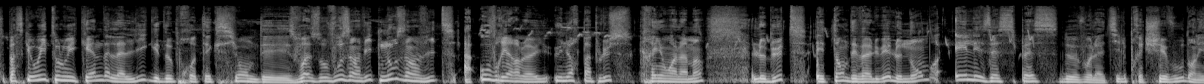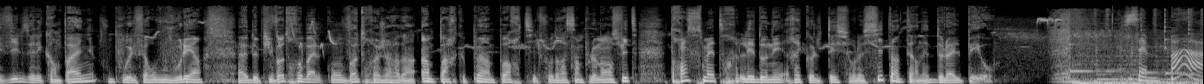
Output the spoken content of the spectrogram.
Parce que oui, tout le week-end, la Ligue de protection des oiseaux vous invite, nous invite à ouvrir l'œil, une heure pas plus, crayon à la main. Le but étant d'évaluer le nombre et les espèces de volatiles près de chez vous, dans les villes et les campagnes. Vous pouvez le faire où vous voulez, hein, euh, depuis votre balcon, votre jardin, un parc, peu importe. Il faudra simplement ensuite transmettre les données récoltées sur le site internet de la LPO. Sympa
